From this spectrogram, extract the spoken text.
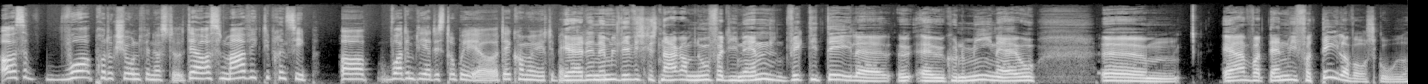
også, hvor produktionen finder sted. Det er også et meget vigtigt princip, og hvor den bliver distribueret, og det kommer vi tilbage Ja, det er nemlig det, vi skal snakke om nu, fordi en anden vigtig del af, ø- af økonomien er jo, øhm, er, hvordan vi fordeler vores goder.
